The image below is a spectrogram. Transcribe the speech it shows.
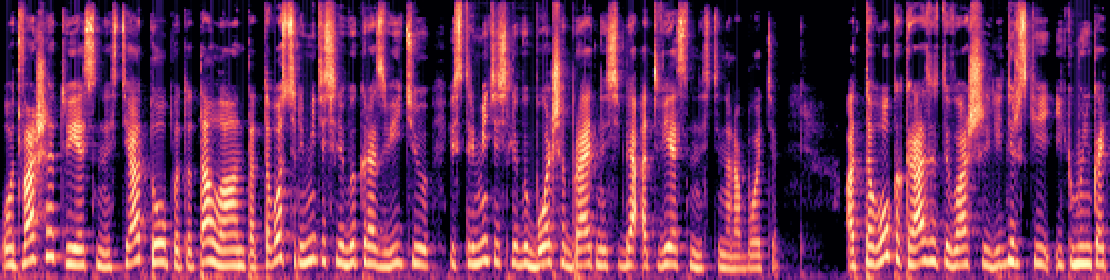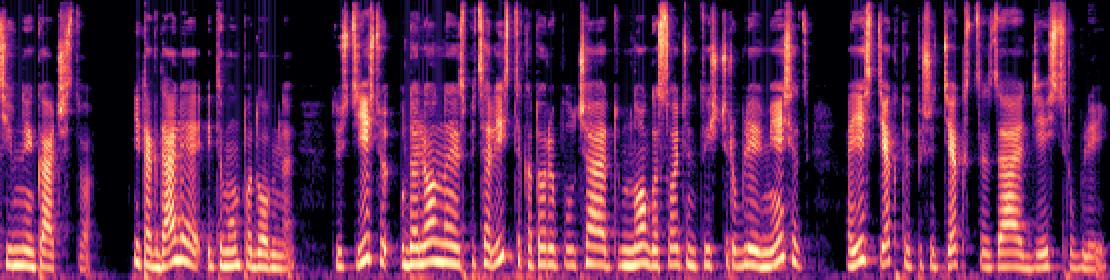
от вашей ответственности, от опыта, таланта, от того, стремитесь ли вы к развитию и стремитесь ли вы больше брать на себя ответственности на работе, от того, как развиты ваши лидерские и коммуникативные качества и так далее и тому подобное – то есть есть удаленные специалисты, которые получают много сотен тысяч рублей в месяц, а есть те, кто пишет тексты за 10 рублей.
